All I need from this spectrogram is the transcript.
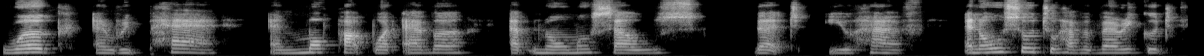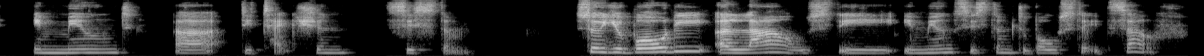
work and repair and mop up whatever abnormal cells that you have. And also to have a very good immune uh, detection system. So your body allows the immune system to bolster itself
